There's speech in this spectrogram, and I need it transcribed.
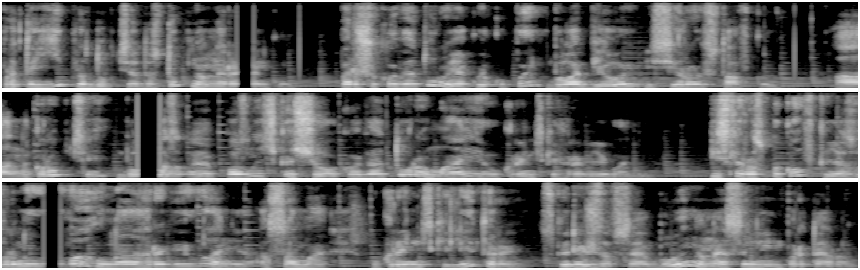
проте її продукція доступна на ринку. Першу клавіатуру, яку я купив, була білою і сірою вставкою, а на коробці була е, позначка, що клавіатура має українське гравіювання. Після розпаковки я звернув увагу на гравіювання, а саме українські літери, скоріш за все, були нанесені імпортером.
